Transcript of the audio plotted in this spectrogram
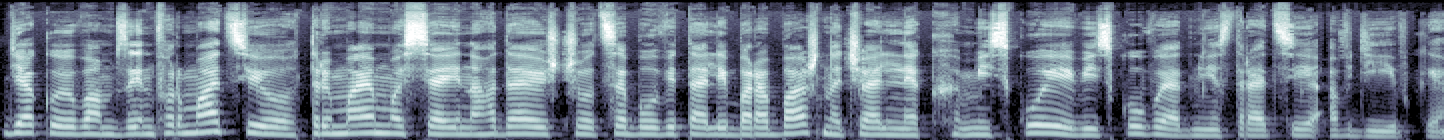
Дякую вам за інформацію. Тримаємося і нагадаю, що це був Віталій Барабаш, начальник міської військової адміністрації Авдіївки.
